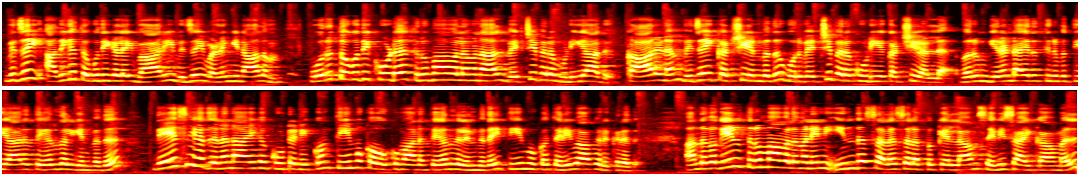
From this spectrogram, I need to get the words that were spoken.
விஜய் அதிக தொகுதிகளை வாரி விஜய் வழங்கினாலும் ஒரு தொகுதி கூட திருமாவளவனால் வெற்றி பெற முடியாது. காரணம் விஜய் கட்சி என்பது ஒரு வெற்றி பெறக்கூடிய கட்சி அல்ல. வரும் இரண்டாயிரத்தி இருபத்தி ஆறு தேர்தல் என்பது தேசிய ஜனநாயக கூட்டணிக்கும் திமுகவுக்குமான தேர்தல் என்பதை திமுக தெளிவாக இருக்கிறது. அந்த வகையில் திருமாவளவனின் இந்த சலசலப்புக்கெல்லாம் செவி சாய்க்காமல்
